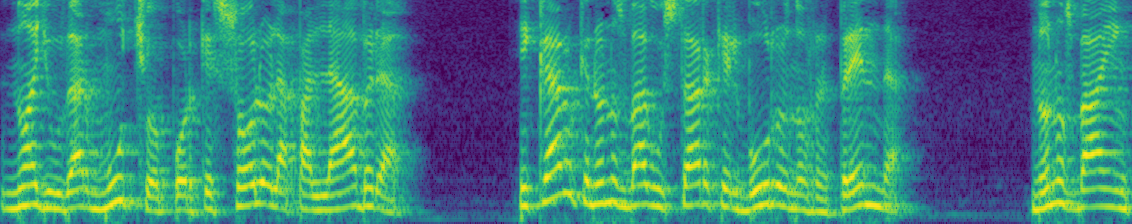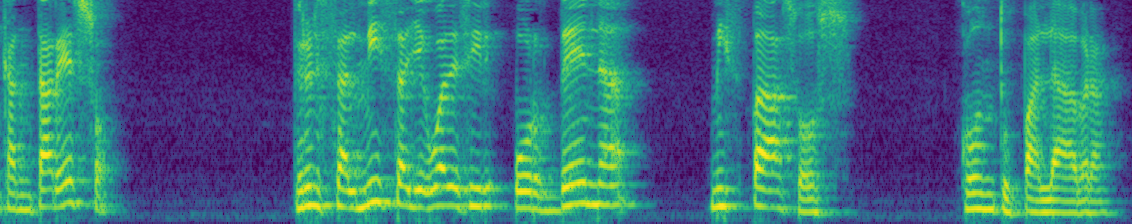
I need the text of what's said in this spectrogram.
no ayudar mucho porque solo la palabra. Y claro que no nos va a gustar que el burro nos reprenda. No nos va a encantar eso. Pero el salmista llegó a decir, ordena mis pasos con tu palabra.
